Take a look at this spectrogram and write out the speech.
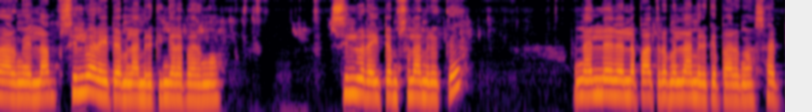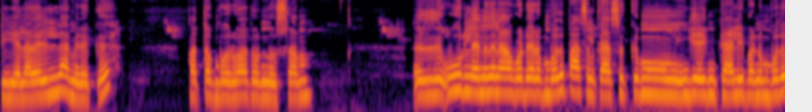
பாருங்கள் எல்லாம். சில்வர் ஐட்டம் எல்லாம் இருக்குங்களா பாருங்க. சில்வர் ஐட்டம்ஸ் எல்லாம் இருக்குது நல்ல நல்ல பாத்திரம் எல்லாம் இருக்குது பாருங்கள் சட்டி எல்லாம் எல்லாம் இருக்குது பத்தொம்பது ரூபா தொண்ணூறு சம். ஊரில் இருந்து நான் கொண்டு வரும்போது பார்சல் காசுக்கும் இங்கே டேலி பண்ணும்போது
